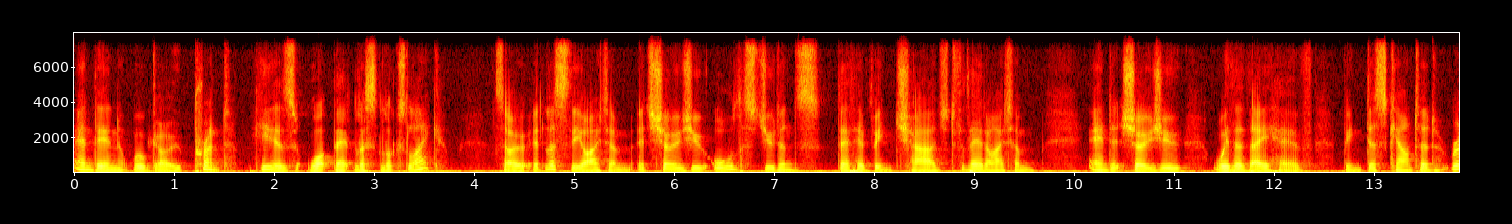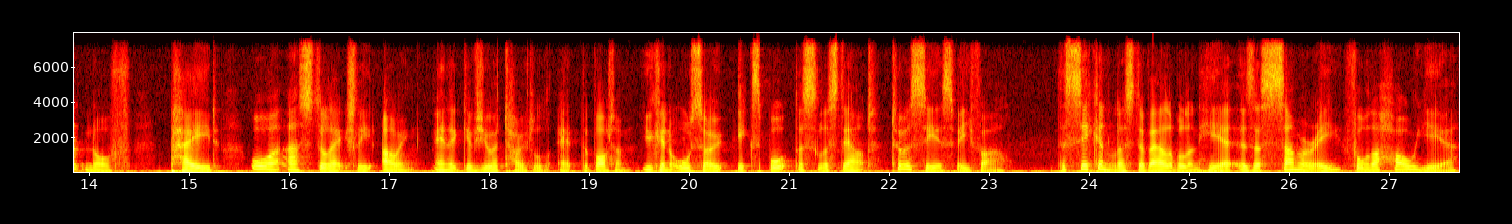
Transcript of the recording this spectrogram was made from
and then we'll go print. Here's what that list looks like. So it lists the item, it shows you all the students that have been charged for that item and it shows you whether they have been discounted, written off, paid or are still actually owing and it gives you a total at the bottom. You can also export this list out to a CSV file. The second list available in here is a summary for the whole year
